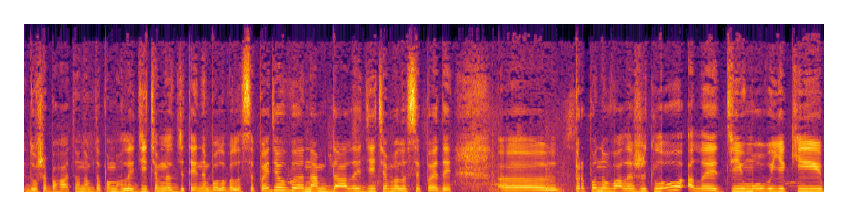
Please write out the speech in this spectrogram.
Дуже багато нам допомогли дітям. У нас дітей не було велосипедів. е, Нам дали дітям велосипеди. Е, пропонували житло, але ті умови, які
